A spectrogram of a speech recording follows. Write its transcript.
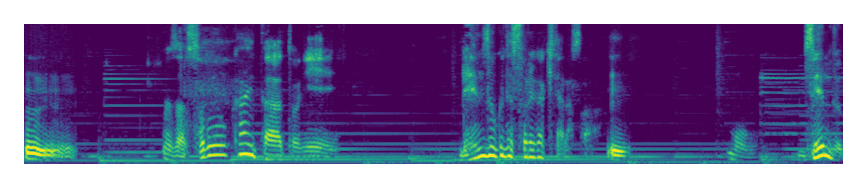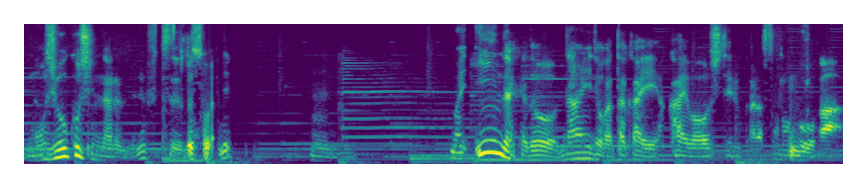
うん。まあさ、それを書いた後に、連続でそれが来たらさ、うん。もう全部文字起こしになるんだよね、普通の。そうやね。うんまあいいんだけど難易度が高い会話をしてるからその方が、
